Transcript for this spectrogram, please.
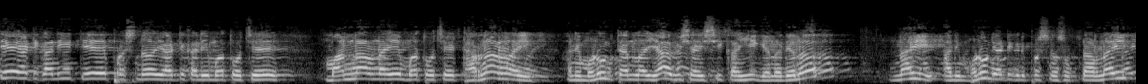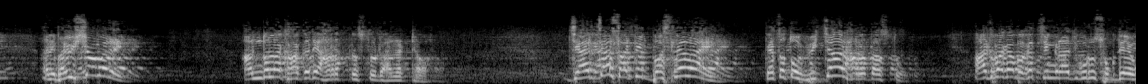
ते या ठिकाणी ते प्रश्न या ठिकाणी महत्त्वाचे मानणार नाही महत्त्वाचे ठरणार नाही. आणि म्हणून त्यांना या विषयाशी काही घेणं देणं नाही आणि म्हणून या ठिकाणी प्रश्न सुटणार नाही आणि भविष्यामध्ये आंदोलक हा कधी हरत नसतो ध्यानात ठेवा. ज्यांच्यासाठी बसलेला आहे त्याचा तो विचार हरत असतो. आज बघा भगतसिंग राजगुरू सुखदेव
